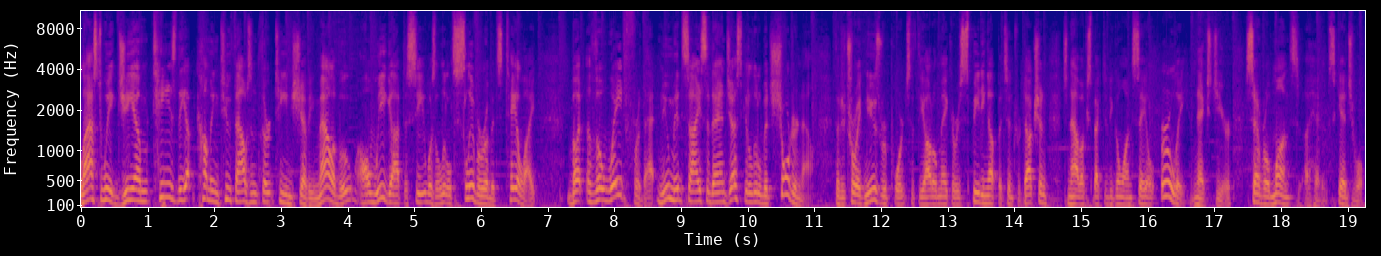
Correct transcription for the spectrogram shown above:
Last week, GM teased the upcoming 2013 Chevy Malibu. All we got to see was a little sliver of its taillight. But the wait for that new midsize sedan just get a little bit shorter now. The Detroit News reports that the automaker is speeding up its introduction. It's now expected to go on sale early next year, several months ahead of schedule.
